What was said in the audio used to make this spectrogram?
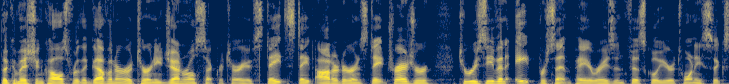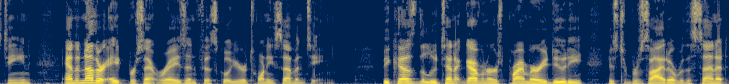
The Commission calls for the Governor, Attorney General, Secretary of State, State Auditor, and State Treasurer to receive an 8% pay raise in fiscal year 2016 and another 8% raise in fiscal year 2017. Because the Lieutenant Governor's primary duty is to preside over the Senate,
